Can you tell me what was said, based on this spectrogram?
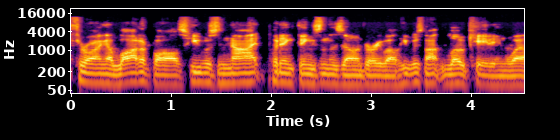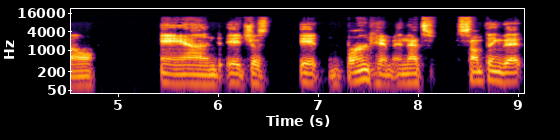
throwing a lot of balls. He was not putting things in the zone very well. He was not locating well. And it just, it burned him. And that's something that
